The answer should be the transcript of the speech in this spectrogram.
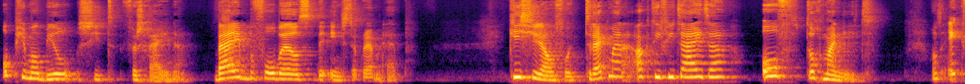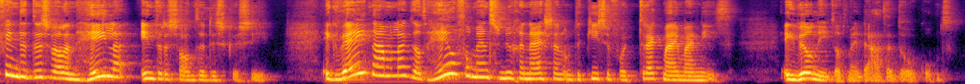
op je mobiel ziet verschijnen. Bij bijvoorbeeld de Instagram app. Kies je dan voor track mijn activiteiten of toch maar niet? Want ik vind het dus wel een hele interessante discussie. Ik weet namelijk dat heel veel mensen nu geneigd zijn om te kiezen voor trek mij maar niet. Ik wil niet dat mijn data doorkomt.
